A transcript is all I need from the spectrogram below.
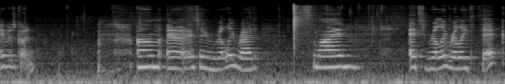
it was good. Um, and it's a really red slime. It's really, really thick.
